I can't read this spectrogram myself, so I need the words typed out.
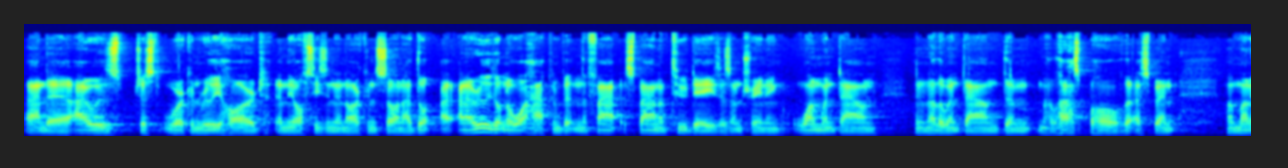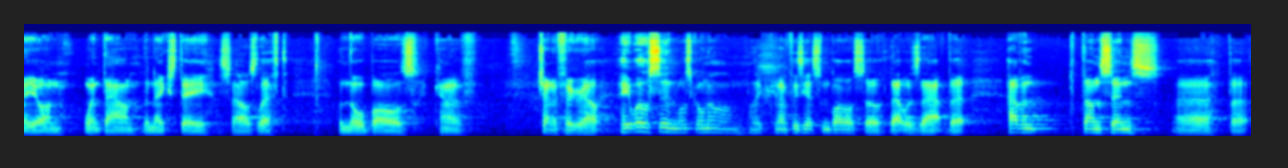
And uh, I was just working really hard in the off season in Arkansas, and I don't, I, and I really don't know what happened. But in the fa- span of two days, as I'm training, one went down, then another went down. Then my last ball that I spent my money on went down the next day, so I was left with no balls, kind of trying to figure out, hey Wilson, what's going on? Like, can I please get some balls? So that was that, but haven't done since. Uh, but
